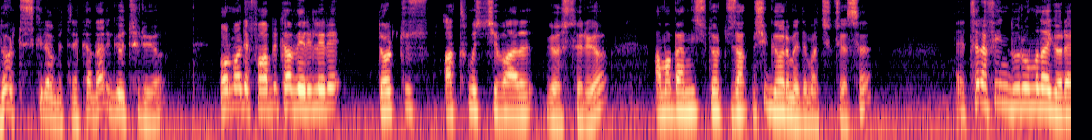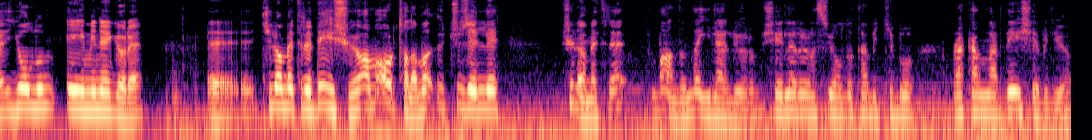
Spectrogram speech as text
400 kilometre kadar götürüyor. Normalde fabrika verileri 460 civarı gösteriyor. Ama ben hiç 460'ı görmedim açıkçası. E, trafiğin durumuna göre, yolun eğimine göre e, kilometre değişiyor ama ortalama 350 kilometre bandında ilerliyorum. Şehirler arası yolda tabii ki bu rakamlar değişebiliyor.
